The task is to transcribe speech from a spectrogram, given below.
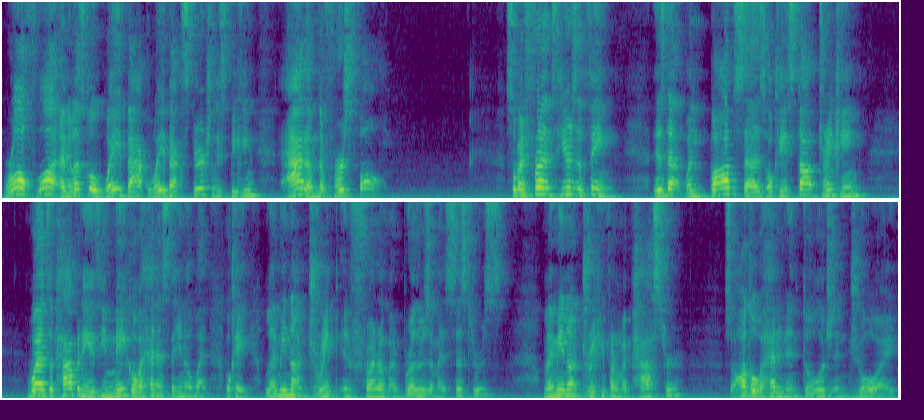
We're all flawed. I mean, let's go way back, way back spiritually speaking, Adam, the first fall. So, my friends, here's the thing is that when Bob says, okay, stop drinking, what ends up happening is he may go ahead and say, you know what? Okay, let me not drink in front of my brothers and my sisters. Let me not drink in front of my pastor. So I'll go ahead and indulge and enjoy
